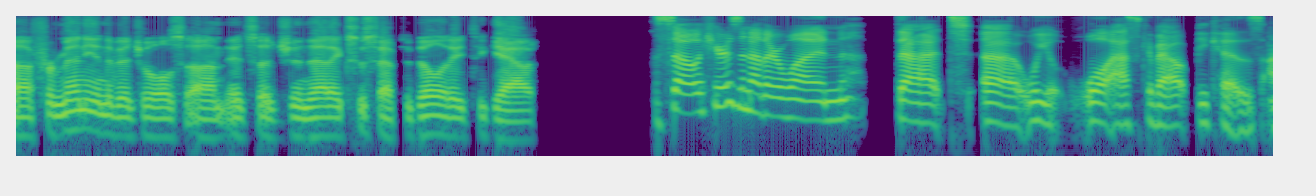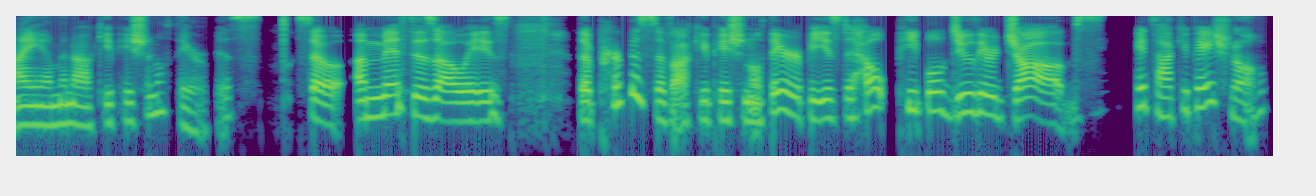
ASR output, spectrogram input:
uh, for many individuals, um, it's a genetic susceptibility to gout. So here's another one that uh, we will ask about because I am an occupational therapist. So, a myth is always the purpose of occupational therapy is to help people do their jobs. It's occupational.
